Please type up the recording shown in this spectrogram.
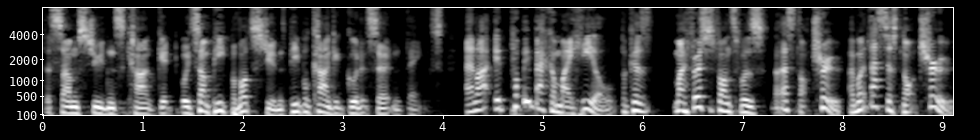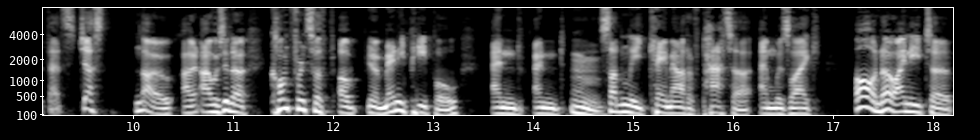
that some students can't get, or some people, not students, people can't get good at certain things. And I, it put me back on my heel because my first response was, no, that's not true. I went, that's just not true. That's just, no. I, I was in a conference of, of you know, many people and, and hmm. suddenly came out of patter and was like, oh no, I need to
